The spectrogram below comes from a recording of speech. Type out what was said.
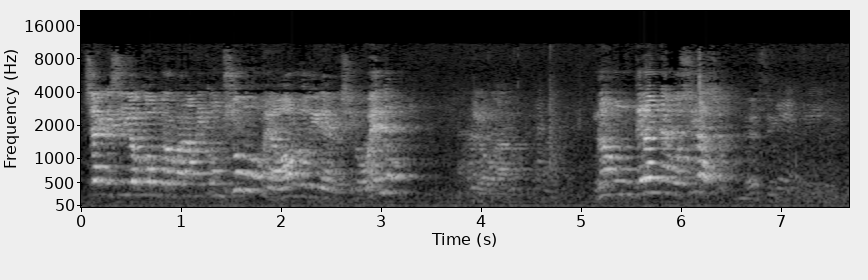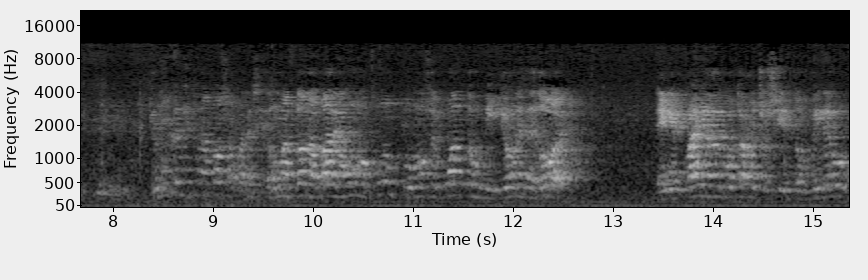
O sea que si yo compro para mi consumo, me ahorro Si lo vendo, me lo gano. No es un gran negociazo. Yo nunca he visto una cosa parecida. Un McDonald's vale uno punto no sé cuántos millones de dólares. En España debe costar 800 mil euros.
